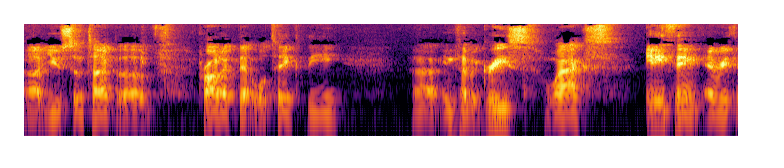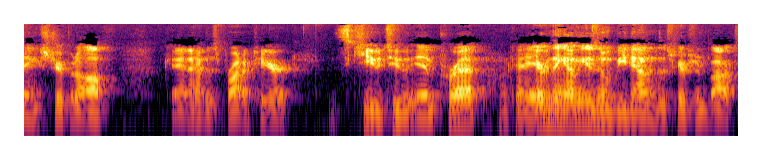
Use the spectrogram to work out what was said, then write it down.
uh, use some type of product that will take the uh, any type of grease, wax, anything, everything, strip it off. Okay, and I have this product here. It's Q2M Prep. Okay, everything I'm using will be down in the description box.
